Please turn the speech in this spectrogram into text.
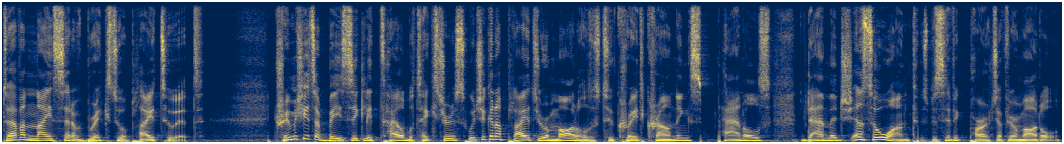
to have a nice set of bricks to apply to it. Trim sheets are basically tileable textures which you can apply to your models to create crownings, panels, damage and so on to specific parts of your model.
